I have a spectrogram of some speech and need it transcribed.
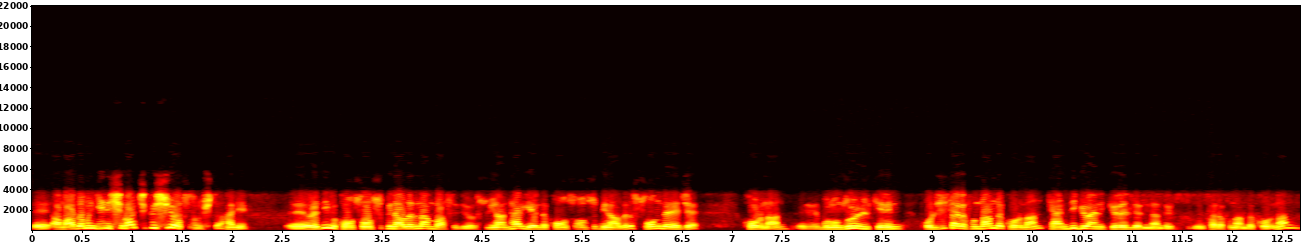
E, ama adamın girişi var çıkışı yok sonuçta. Hani e, öyle değil mi? Konsolosluk binalarından bahsediyoruz. Dünyanın her yerinde konsolosluk binaları son derece korunan, e, bulunduğu ülkenin polisi tarafından da korunan, kendi güvenlik görevlilerinden de tarafından da korunan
